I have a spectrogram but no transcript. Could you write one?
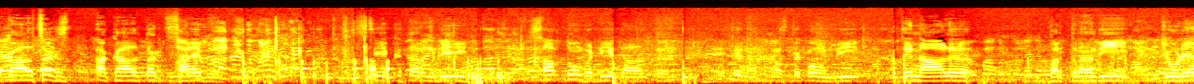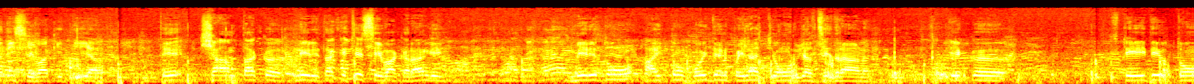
ਅਕਾਲ ਤਖਤ ਅਕਾਲ ਤਖਤ ਸਾਹਿਬ, ਸਿੱਖ ਧਰਮ ਦੀ ਸਭ ਤੋਂ ਵੱਡੀ ਅਦਾਲਤ ਇੱਥੇ ਨਤਮਸਤਕ ਹੋਣ ਲਈ ਤੇ ਨਾਲ ਬਰਤਨਾਂ ਦੀ, ਜੋੜਿਆਂ ਦੀ ਸੇਵਾ ਕੀਤੀ ਆ ਤੇ ਸ਼ਾਮ ਤੱਕ, ਹਨੇਰੇ ਤੱਕ ਇੱਥੇ ਸੇਵਾ ਕਰਾਂਗੇ। ਮੇਰੇ ਤੋਂ ਅੱਜ ਤੋਂ ਕੁਝ ਦਿਨ ਪਹਿਲਾਂ ਚੋਣ ਜਲਸੇ ਦੌਰਾਨ ਇੱਕ ਸਟੇਜ ਦੇ ਉੱਤੋਂ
